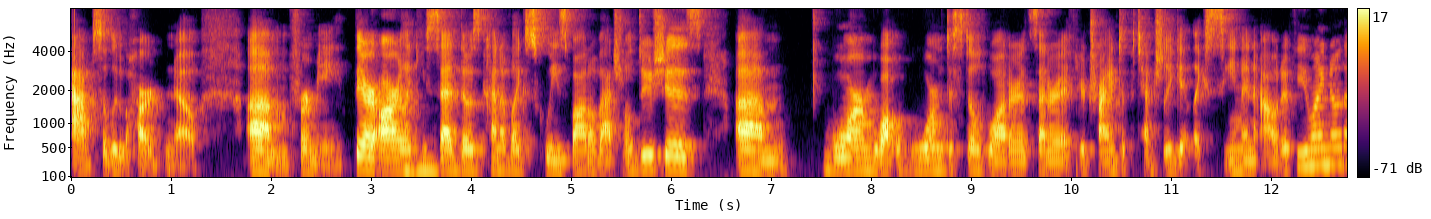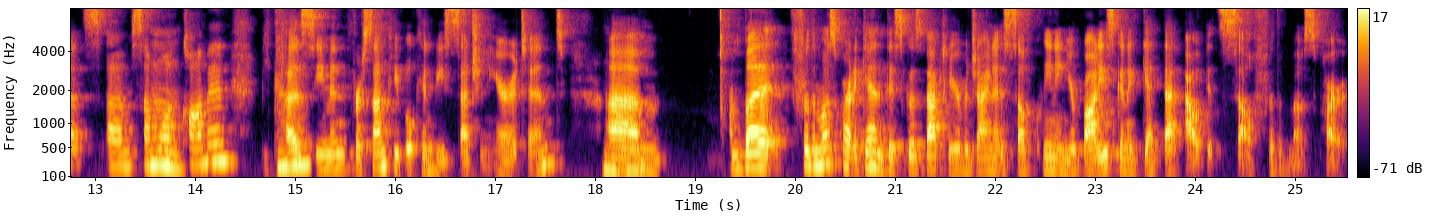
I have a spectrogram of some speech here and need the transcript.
absolute hard no um, for me. There are, like you mm-hmm. said, those kind of like squeeze bottle vaginal douches, um, warm, wa- warm distilled water, etc. If you're trying to potentially get like semen out of you, I know that's um, somewhat mm. common because mm-hmm. semen for some people can be such an irritant. Mm-hmm. Um, but for the most part, again, this goes back to your vagina is self cleaning. Your body's going to get that out itself for the most part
